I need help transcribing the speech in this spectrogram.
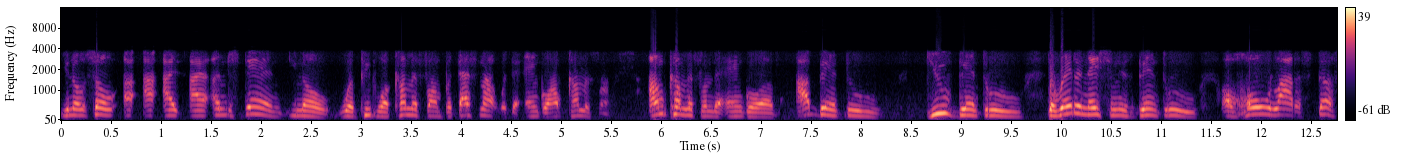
You know, so I, I I understand you know where people are coming from, but that's not what the angle I'm coming from. I'm coming from the angle of I've been through, you've been through, the Raider Nation has been through a whole lot of stuff,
